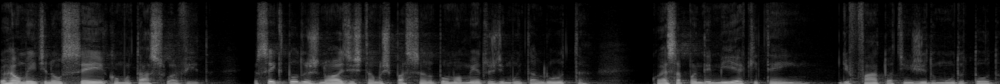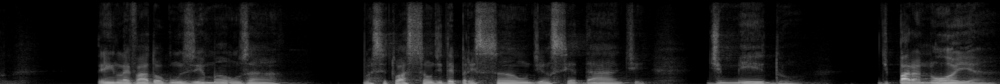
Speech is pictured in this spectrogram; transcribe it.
Eu realmente não sei como está a sua vida. Eu sei que todos nós estamos passando por momentos de muita luta com essa pandemia que tem, de fato, atingido o mundo todo. Tem levado alguns irmãos a uma situação de depressão, de ansiedade, de medo, de paranoia,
